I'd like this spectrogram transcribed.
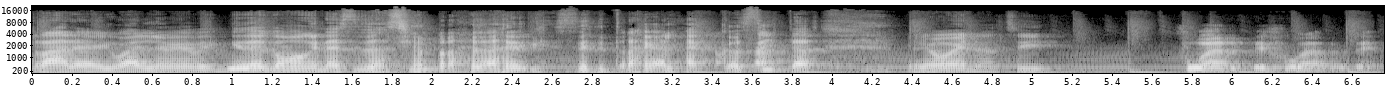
Rara igual, me quedó como una sensación rara de que se tragan las cositas. Pero bueno, sí. Fuerte, fuerte.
